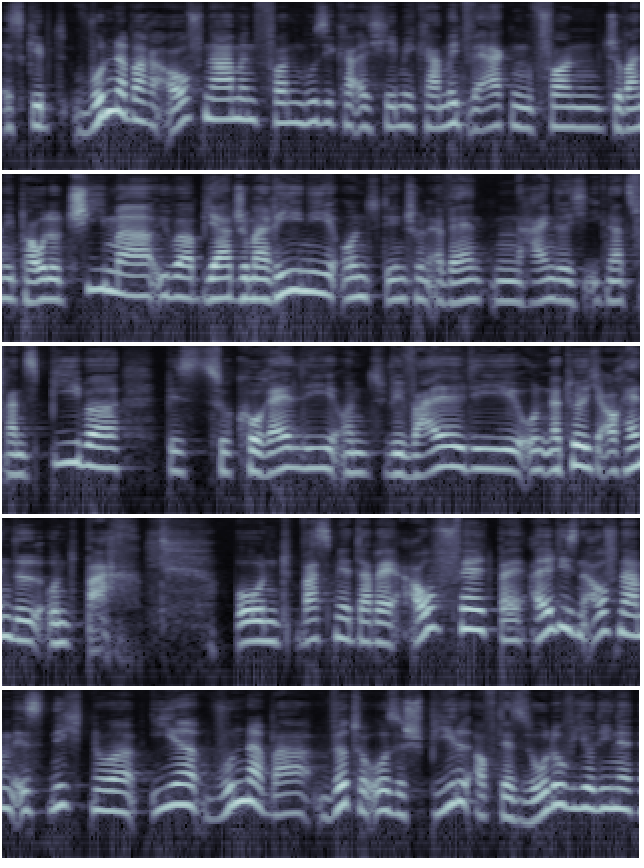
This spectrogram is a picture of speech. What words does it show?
Es gibt wunderbare Aufnahmen von Musica Alchemica mit Werken von Giovanni Paolo Cima über Biagio Marini und den schon erwähnten Heinrich Ignaz Franz Bieber bis zu Corelli und Vivaldi und natürlich auch Händel und Bach. Und was mir dabei auffällt bei all diesen Aufnahmen ist nicht nur ihr wunderbar virtuoses Spiel auf der Solovioline,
